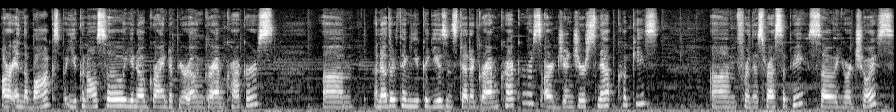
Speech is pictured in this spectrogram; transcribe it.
are in the box, but you can also, you know, grind up your own graham crackers. Um, another thing you could use instead of graham crackers are ginger snap cookies um, for this recipe, so your choice.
